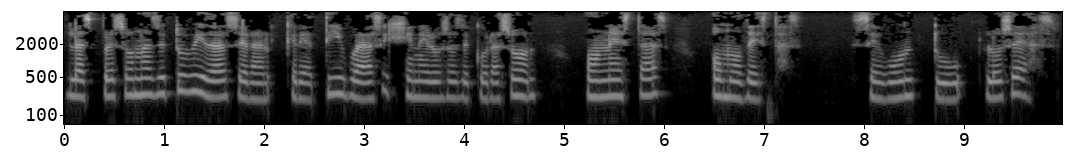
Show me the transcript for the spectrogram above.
Las personas de tu vida serán creativas y generosas de corazón, honestas o modestas, según tú lo seas.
